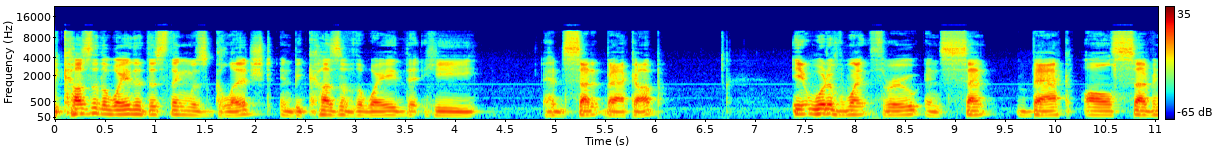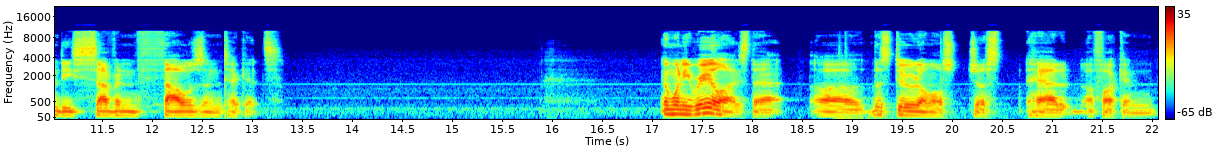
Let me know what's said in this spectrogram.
Because of the way that this thing was glitched and because of the way that he had set it back up, it would have went through and sent back all 77,000 tickets. And when he realized that, uh, this dude almost just had a fucking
